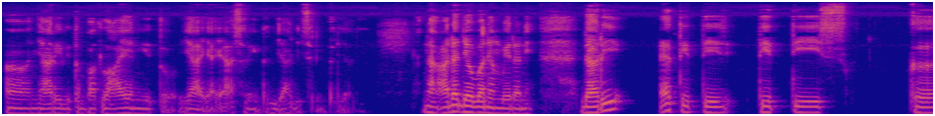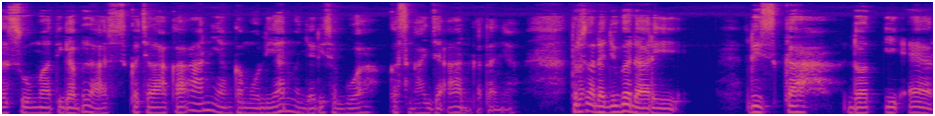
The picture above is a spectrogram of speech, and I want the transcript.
uh, nyari di tempat lain gitu. Ya ya ya sering terjadi sering terjadi. Nah ada jawaban yang beda nih dari etitis titis ke Suma 13 kecelakaan yang kemudian menjadi sebuah kesengajaan katanya. Terus ada juga dari Rizkah.ir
